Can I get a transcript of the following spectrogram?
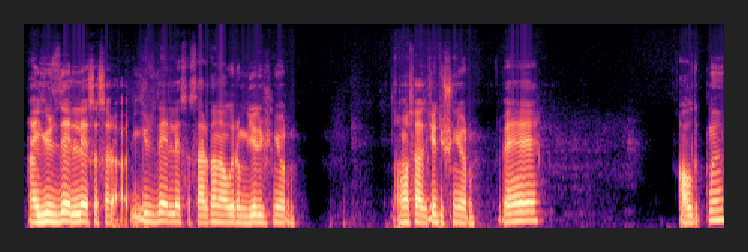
Ha %50 SSR abi. %50 SSR'dan alırım diye düşünüyorum. Ama sadece düşünüyorum. Ve aldık mı?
